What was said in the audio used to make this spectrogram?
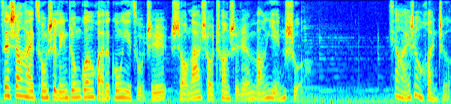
在上海从事临终关怀的公益组织“手拉手”创始人王莹说：“像癌症患者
